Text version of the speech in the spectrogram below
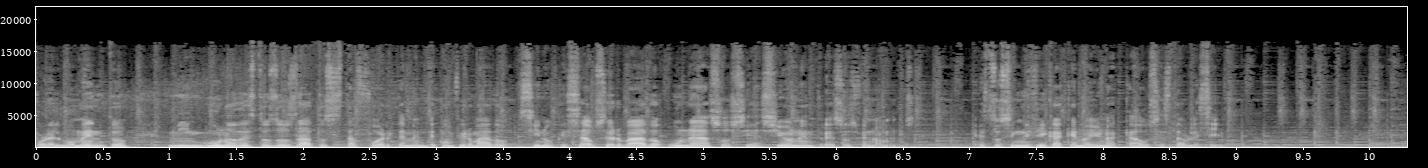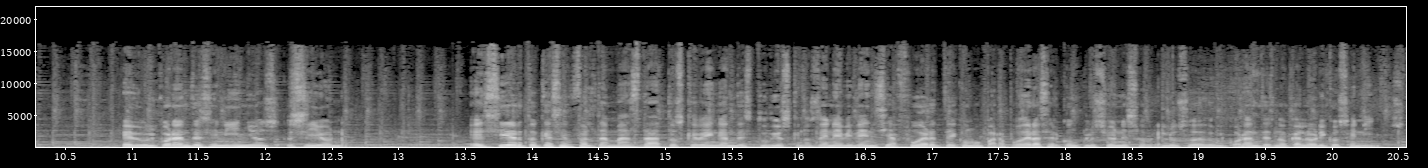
Por el momento, ninguno de estos dos datos está fuertemente confirmado, sino que se ha observado una asociación entre esos fenómenos. Esto significa que no hay una causa establecida. ¿Edulcorantes en niños, sí o no? Es cierto que hacen falta más datos que vengan de estudios que nos den evidencia fuerte como para poder hacer conclusiones sobre el uso de edulcorantes no calóricos en niños.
